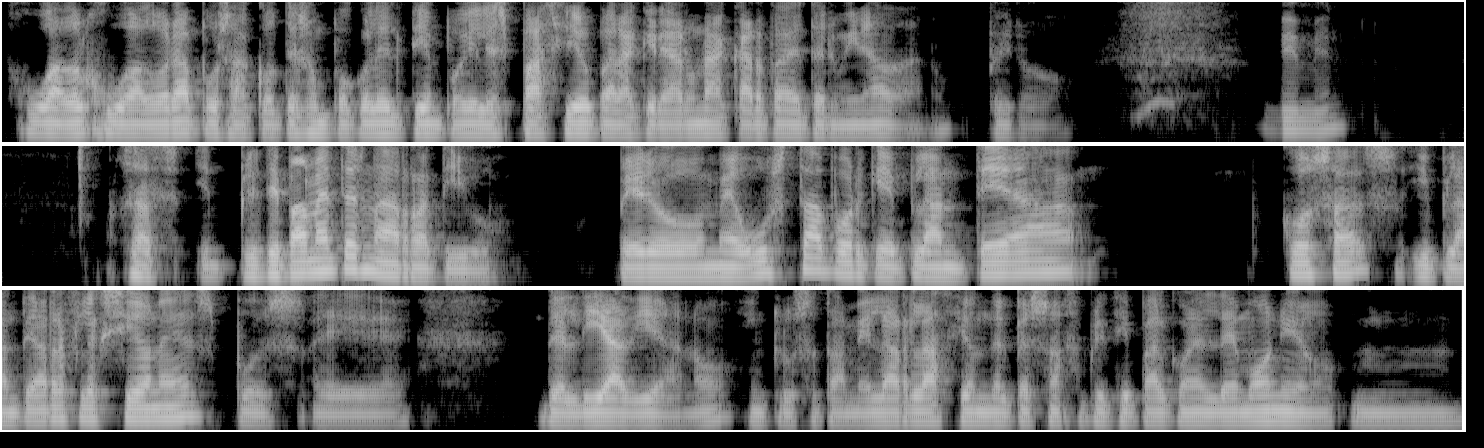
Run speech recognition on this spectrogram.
jugador, jugadora, pues acotes un poco el tiempo y el espacio para crear una carta determinada, ¿no? Pero. Bien, bien. O sea, principalmente es narrativo. Pero me gusta porque plantea cosas y plantea reflexiones, pues, eh, del día a día, ¿no? Incluso también la relación del personaje principal con el demonio. Mm,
